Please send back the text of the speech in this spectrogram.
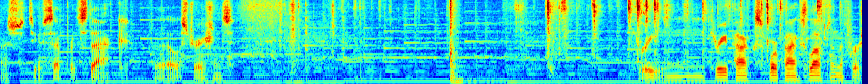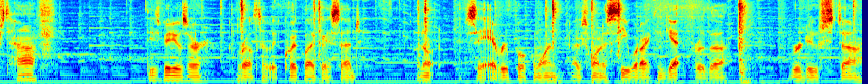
Let's just do a separate stack for the illustrations. Three, three packs, four packs left in the first half. These videos are relatively quick, like I said. I don't say every Pokemon. I just want to see what I can get for the reduced uh,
